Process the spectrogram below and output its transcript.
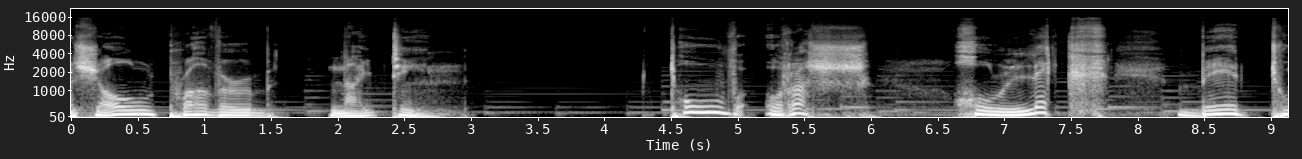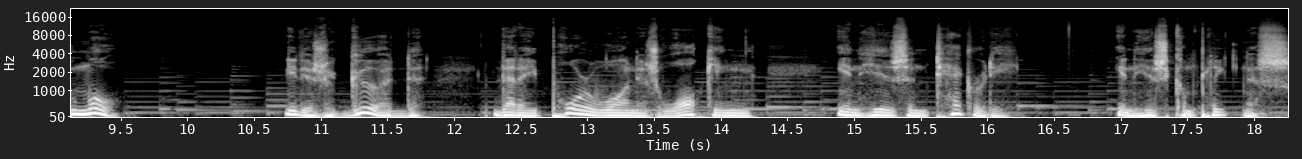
Mashal Proverb 19. Tov Rosh Holek Betumo. It is good that a poor one is walking in his integrity, in his completeness.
